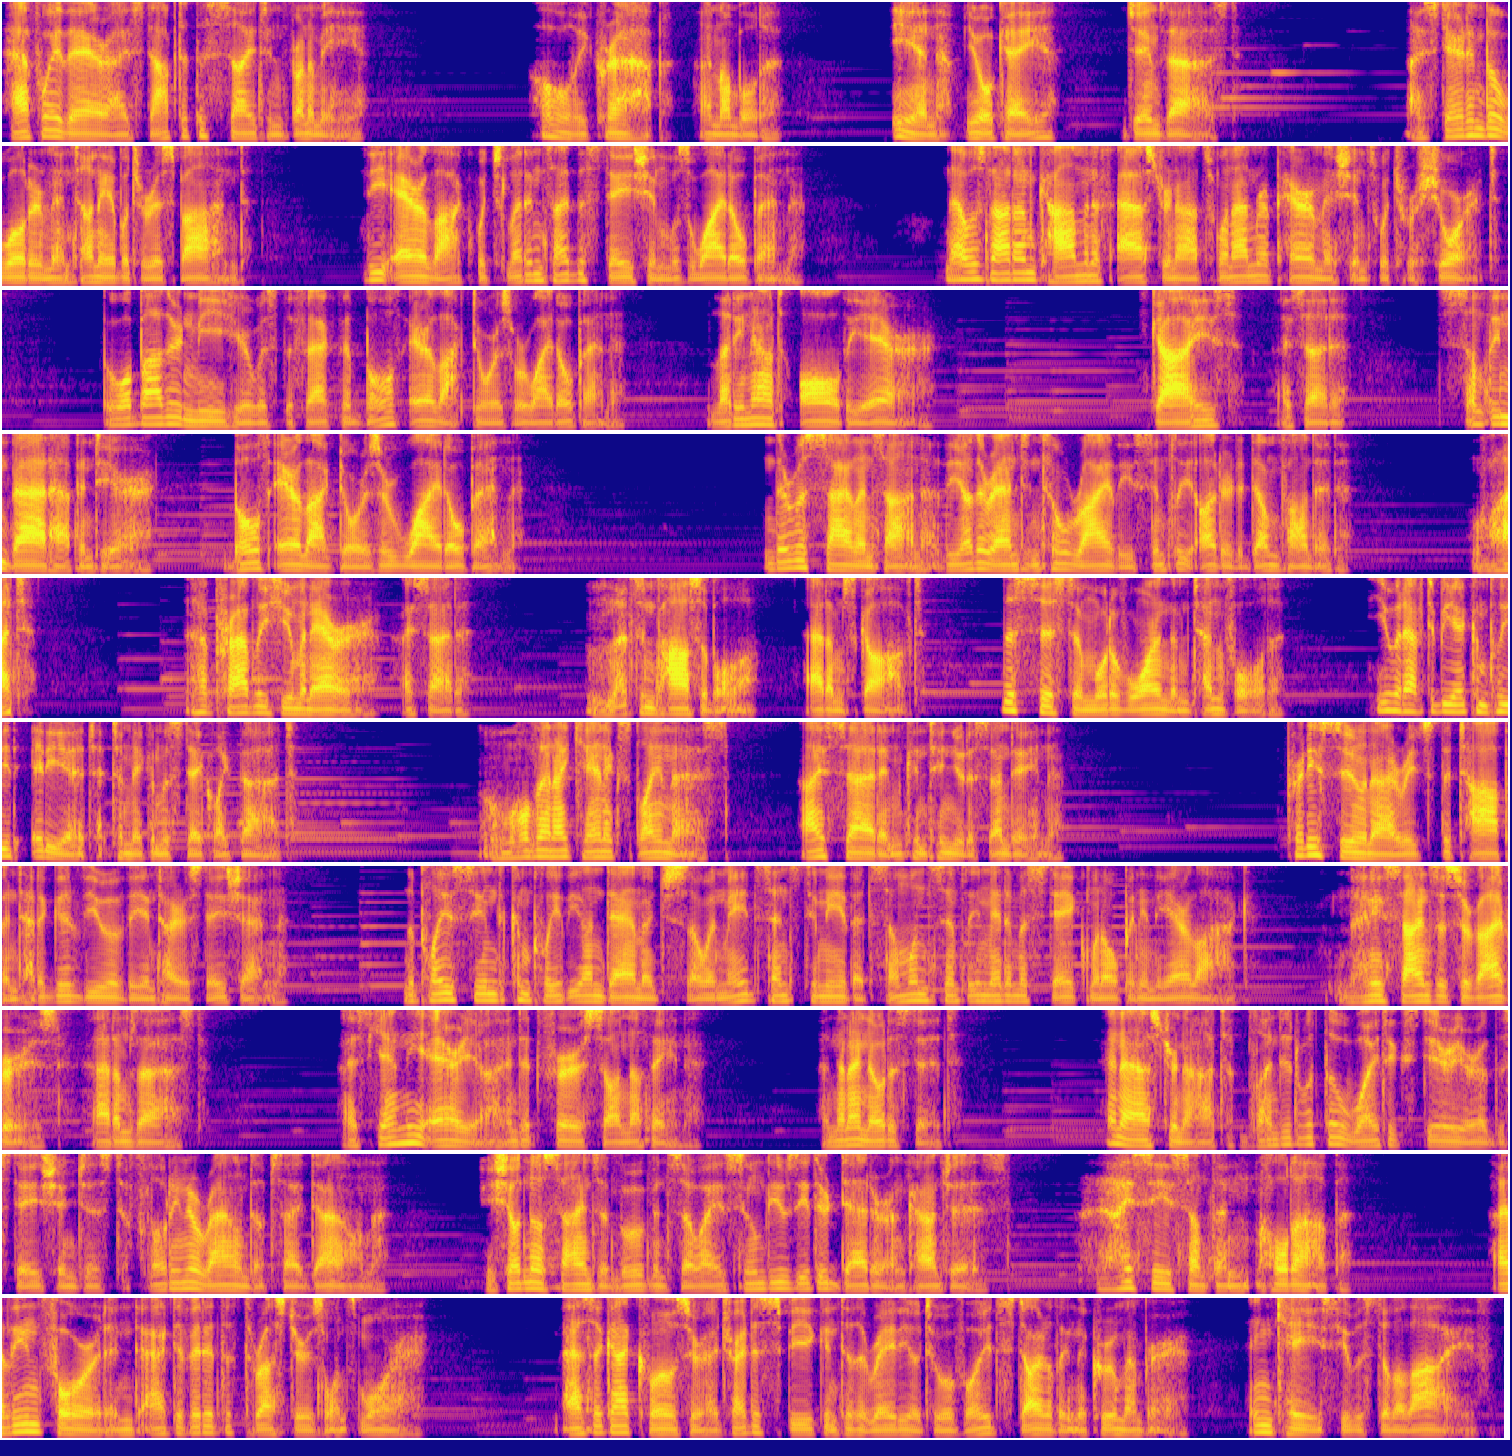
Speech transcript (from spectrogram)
Halfway there, I stopped at the sight in front of me. Holy crap, I mumbled. Ian, you okay? James asked. I stared in bewilderment, unable to respond. The airlock which led inside the station was wide open. That was not uncommon if astronauts went on repair missions which were short. But what bothered me here was the fact that both airlock doors were wide open, letting out all the air. Guys, I said, something bad happened here. Both airlock doors are wide open. There was silence on the other end until Riley simply uttered a dumbfounded, What? Uh, probably human error, I said. That's impossible, Adam scoffed. The system would have warned them tenfold. You would have to be a complete idiot to make a mistake like that. Well, then I can't explain this, I said and continued ascending. Pretty soon, I reached the top and had a good view of the entire station. The place seemed completely undamaged, so it made sense to me that someone simply made a mistake when opening the airlock. Any signs of survivors? Adams asked. I scanned the area and at first saw nothing. And then I noticed it. An astronaut blended with the white exterior of the station just floating around upside down. He showed no signs of movement, so I assumed he was either dead or unconscious. I see something. Hold up. I leaned forward and activated the thrusters once more. As I got closer, I tried to speak into the radio to avoid startling the crew member, in case he was still alive.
